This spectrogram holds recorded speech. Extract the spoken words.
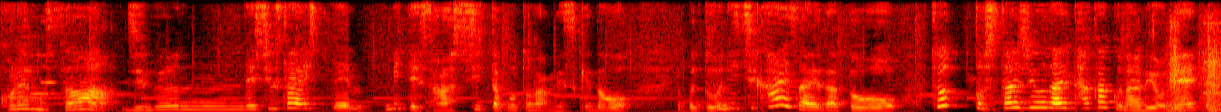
これもさ自分で主催してみてさ知ったことなんですけどやっぱ土日開催だとちょっとスタジオ代高くなるよね。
